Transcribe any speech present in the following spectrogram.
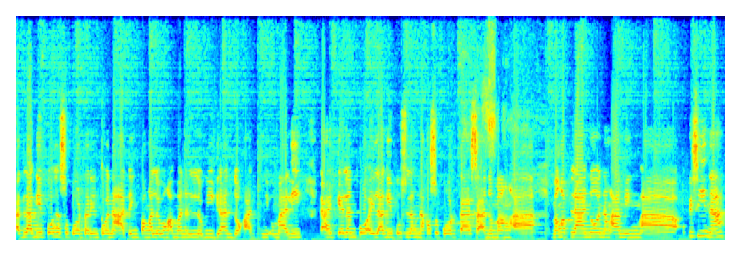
at lagi po sa suporta rin po ng ating pangalawang ama ng lalawigan, Doc Anthony Umali. Kahit kailan po ay lagi po silang nakasuporta sa anumang ah, mga plano ng aming ah, opisina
